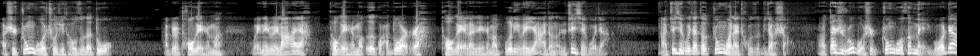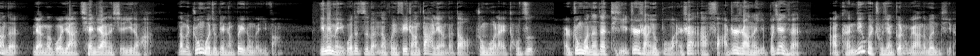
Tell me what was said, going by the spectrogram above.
啊是中国出去投资的多啊，比如投给什么委内瑞拉呀，投给什么厄瓜多尔啊，投给了这什么玻利维亚等等，就这些国家啊，这些国家到中国来投资比较少。啊，但是如果是中国和美国这样的两个国家签这样的协议的话，那么中国就变成被动的一方，因为美国的资本呢会非常大量的到中国来投资，而中国呢在体制上又不完善啊，法制上呢也不健全啊，肯定会出现各种各样的问题的。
